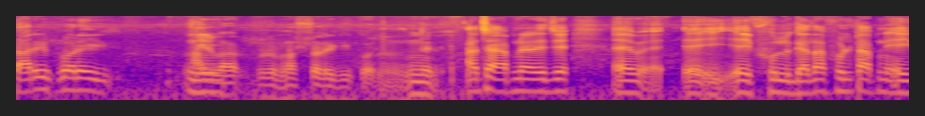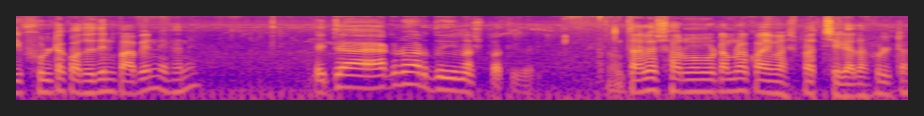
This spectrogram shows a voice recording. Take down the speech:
তারই পরেই আল্লাহর উপরে ভরসা রেখে করি আচ্ছা আপনার এই যে এ, এই এই ফুল গাঁদা ফুলটা আপনি এই ফুলটা কতদিন পাবেন এখানে? এটা এখনও আর দুই মাস পাতি পারি তাহলে সর্বমোট আমরা কয় মাস পাচ্ছি গাঁদা ফুলটা?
